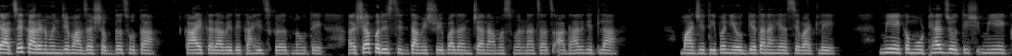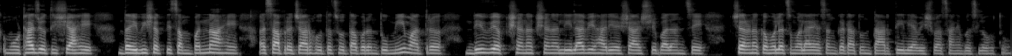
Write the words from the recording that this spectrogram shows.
त्याचे कारण म्हणजे माझा शब्दच होता. काय करावे ते काहीच कळत नव्हते. अशा परिस्थितीत आम्ही श्रीपादांच्या नामस्मरणाचाच आधार घेतला. माझी ती पण योग्यता नाही असे वाटले. मी एक मोठ्या ज्योतिष मी एक मोठा ज्योतिषी आहे दैवी शक्ती संपन्न आहे असा प्रचार होतच होता. परंतु मी मात्र दिव्य क्षण क्षण लीलाविहारी अशा श्रीपादांचे चरणकमलच मला या संकटातून तारतील या विश्वासाने बसलो होतो.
